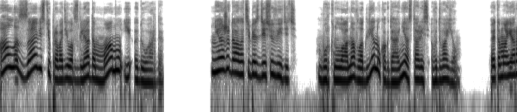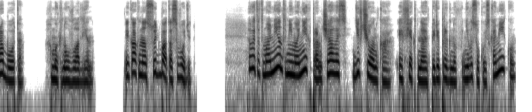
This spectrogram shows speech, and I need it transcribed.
Алла с завистью проводила взглядом маму и Эдуарда. «Не ожидала тебя здесь увидеть», — буркнула она Владлену, когда они остались вдвоем. «Это моя работа», — хмыкнул Владлен. «И как нас судьба-то сводит?» В этот момент мимо них промчалась девчонка, эффектно перепрыгнув невысокую скамейку.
